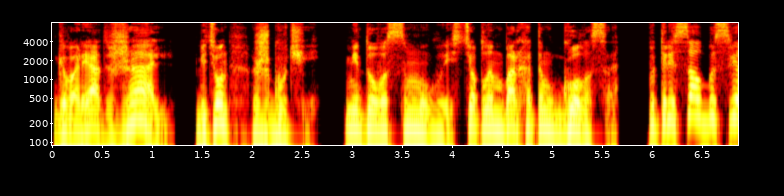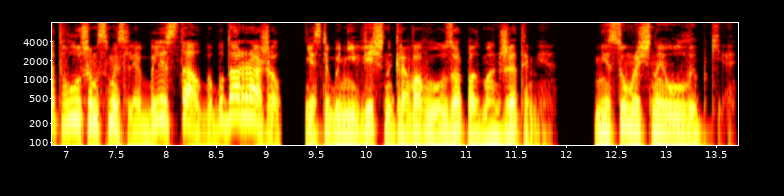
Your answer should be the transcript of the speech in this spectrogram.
Говорят, жаль, ведь он жгучий, медово-смуглый, с теплым бархатом голоса. Потрясал бы свет в лучшем смысле, блистал бы, будоражил, если бы не вечный кровавый узор под манжетами ни сумрачные улыбки,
